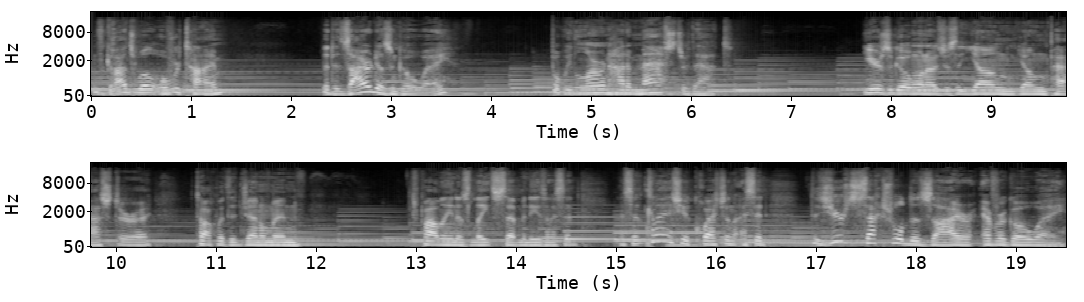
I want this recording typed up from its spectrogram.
With God's will over time, the desire doesn't go away, but we learn how to master that. Years ago, when I was just a young, young pastor, I talked with a gentleman, probably in his late 70s, and I said, I said, Can I ask you a question? I said, Does your sexual desire ever go away?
